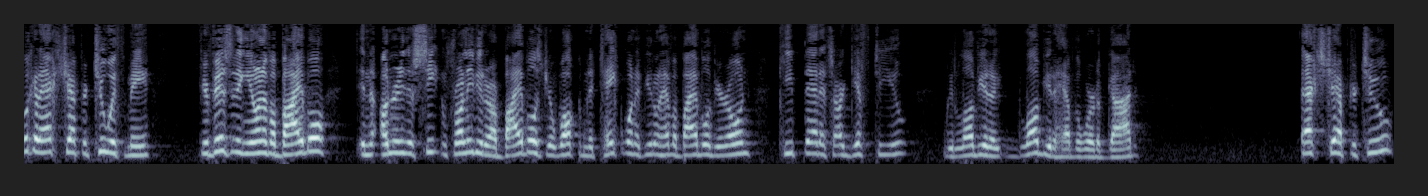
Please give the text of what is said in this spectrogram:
look at Acts chapter 2 with me. If you're visiting, you don't have a Bible, in, underneath the seat in front of you there are Bibles. You're welcome to take one. If you don't have a Bible of your own, keep that. It's our gift to you. We'd love you to love you to have the Word of God. Acts chapter 2,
